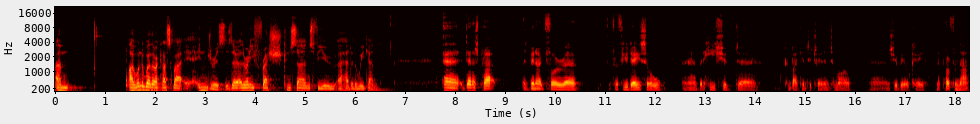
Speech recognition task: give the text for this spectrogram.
Um, I wonder whether I could ask about injuries. Is there, are there any fresh concerns for you ahead of the weekend? Uh, Dennis Praet has been out for uh, for a few days, so uh, but he should uh, come back into training tomorrow and should be okay. Apart from that,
